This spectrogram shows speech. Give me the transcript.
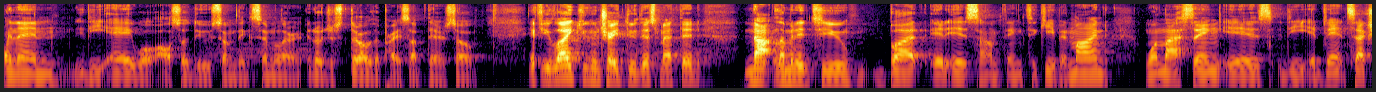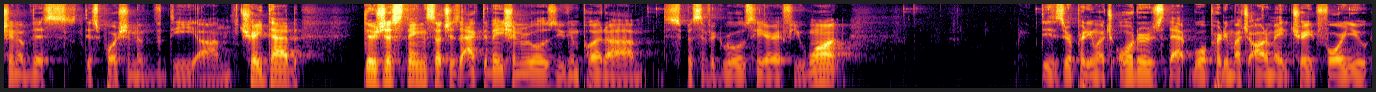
And then the A will also do something similar. It'll just throw the price up there. So if you like, you can trade through this method. Not limited to, you, but it is something to keep in mind. One last thing is the advanced section of this this portion of the um, trade tab. There's just things such as activation rules. You can put um, specific rules here if you want. These are pretty much orders that will pretty much automate trade for you.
